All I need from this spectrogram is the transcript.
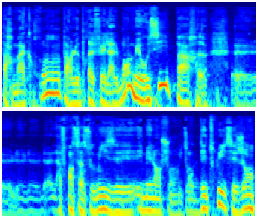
par Macron, par le préfet allemand, mais aussi par euh, le, la France insoumise et, Mélenchon. Ils ont détruit ces gens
